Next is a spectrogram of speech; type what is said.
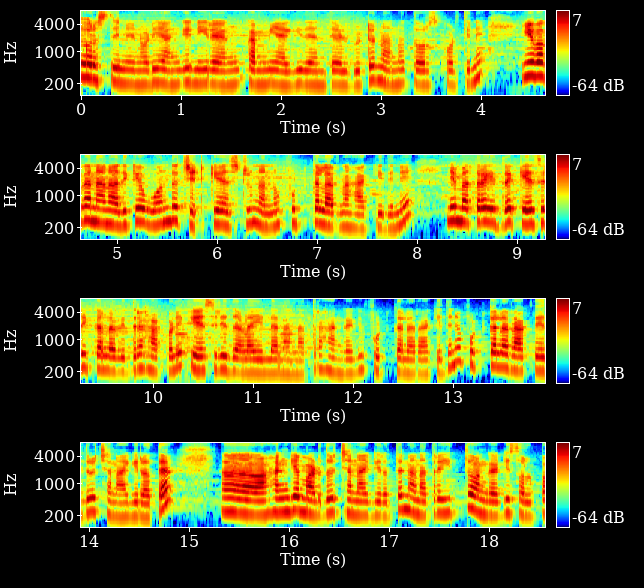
ತೋರಿಸ್ತೀನಿ ನೋಡಿ, ಹಂಗೆ ನೀರು ಹೆಂಗೆ ಕಮ್ಮಿ ಆಗಿದೆ ಅಂತ ಹೇಳ್ಬಿಟ್ಟು ನಾನು ತೋರಿಸ್ಕೊಡ್ತೀನಿ. ಇವಾಗ ನಾನು ಅದಕ್ಕೆ ಒಂದು ಚಿಟಿಕೆಯಷ್ಟು ನಾನು ಫುಡ್ ಕಲರ್ನ ಹಾಕಿದ್ದೀನಿ. ನಿಮ್ಮ ಹತ್ರ ಇದ್ದರೆ ಕೇಸರಿ ಕಲರ್ ಇದ್ದರೆ ಹಾಕ್ಕೊಳ್ಳಿ ಕೇಸರಿ ದಳ ಇಲ್ಲ ನನ್ನ ಹತ್ರ, ಹಾಗಾಗಿ ಫುಡ್ ಕಲರ್ ಹಾಕಿದ್ದೀನಿ. ಫುಡ್ ಕಲರ್ ಹಾಕ್ತಾಯಿದ್ರು ಚೆನ್ನಾಗಿರುತ್ತೆ. ಹಾಗೆ ಮಾಡಿದ್ರು ಚೆನ್ನಾಗಿರುತ್ತೆ. ನನ್ನ ಹತ್ರ ಇತ್ತು, ಹಂಗಾಗಿ ಸ್ವಲ್ಪ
